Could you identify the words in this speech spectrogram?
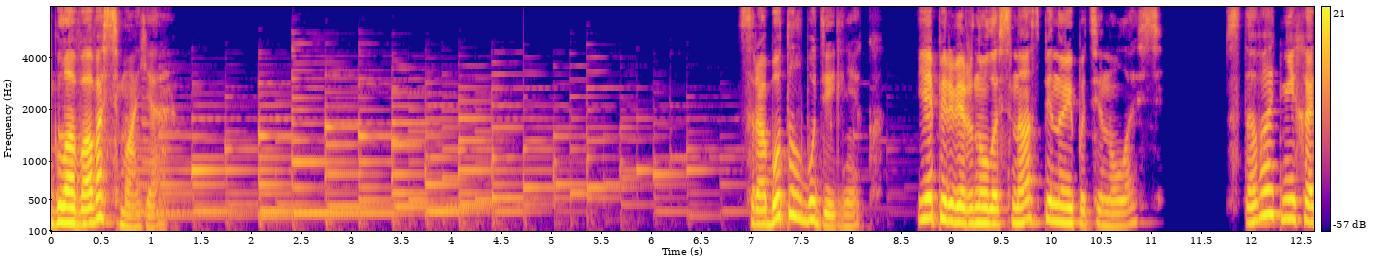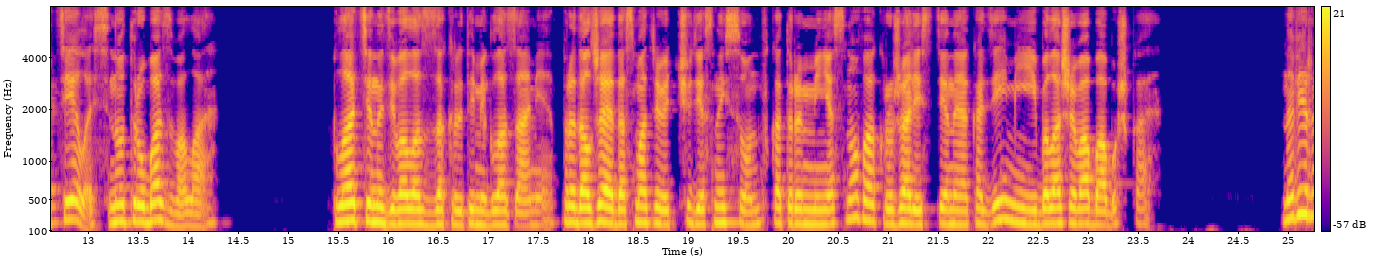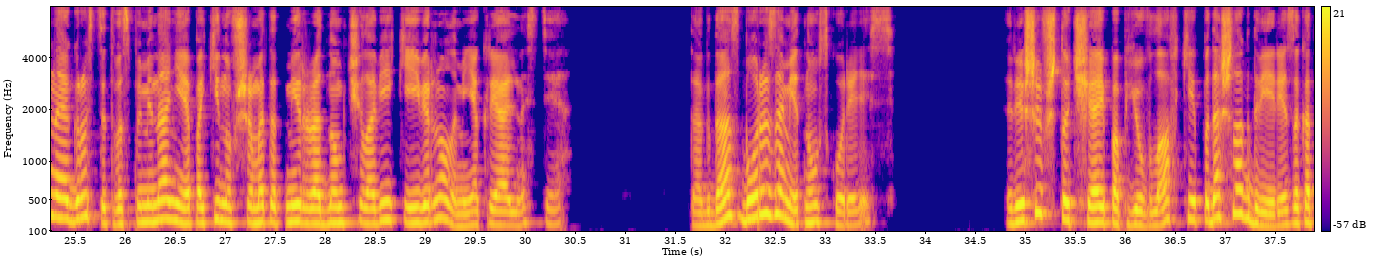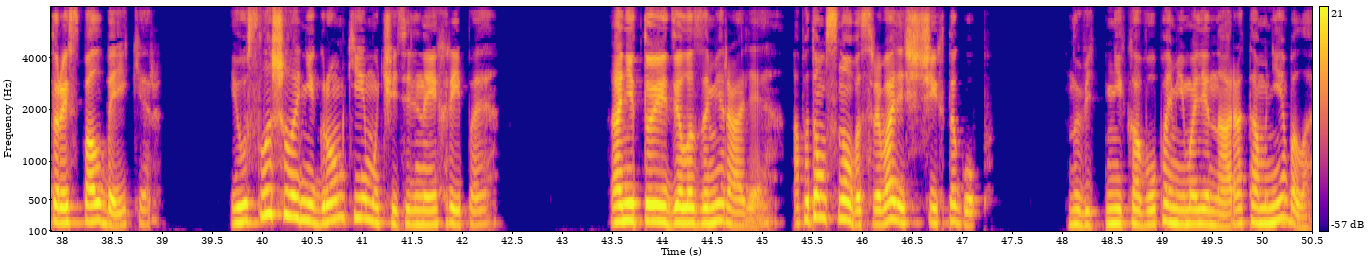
Глава восьмая Сработал будильник. Я перевернулась на спину и потянулась. Вставать не хотелось, но труба звала. Платье надевала с закрытыми глазами, продолжая досматривать чудесный сон, в котором меня снова окружали стены академии и была жива бабушка. Наверное, грусть от воспоминания о покинувшем этот мир родном человеке и вернула меня к реальности. Тогда сборы заметно ускорились. Решив, что чай попью в лавке, подошла к двери, за которой спал Бейкер, и услышала негромкие мучительные хрипы. Они то и дело замирали, а потом снова срывались с чьих-то губ. Но ведь никого помимо Ленара там не было.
